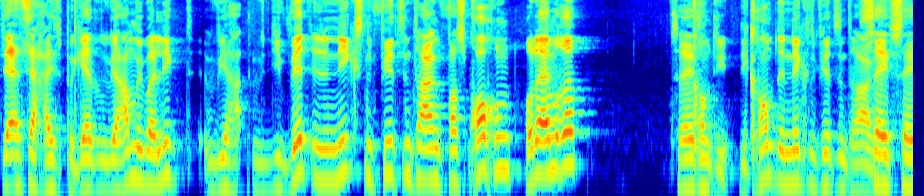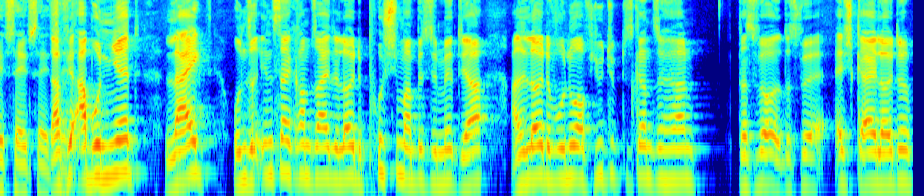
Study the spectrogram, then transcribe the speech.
Sehr, sehr heiß begehrt. Und wir haben überlegt, wir, die wird in den nächsten 14 Tagen versprochen, oder Emre? Safe. Kommt die. Die kommt in den nächsten 14 Tagen. Safe, safe, safe, safe. Dafür safe. abonniert, liked unsere Instagram-Seite. Leute, pushen mal ein bisschen mit, ja. Die Leute, wo nur auf YouTube das Ganze hören. Das wäre das wär echt geil, Leute.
